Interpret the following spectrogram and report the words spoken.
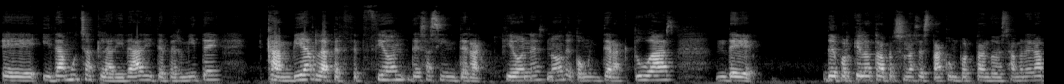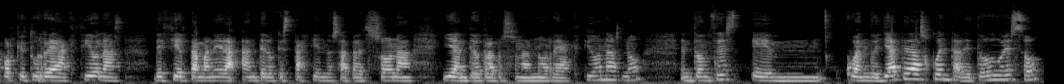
y da mucha claridad y te permite cambiar la percepción de esas interacciones, ¿no? De cómo interactúas, de, de por qué la otra persona se está comportando de esa manera, por qué tú reaccionas de cierta manera ante lo que está haciendo esa persona y ante otra persona no reaccionas, ¿no? Entonces, em, cuando ya te das cuenta de todo eso,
